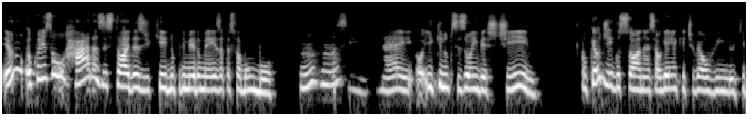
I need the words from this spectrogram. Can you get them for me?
eu, não, eu conheço raras histórias de que no primeiro mês a pessoa bombou uhum. assim, né? E, e, que não precisou investir. O que eu digo só, né? Se alguém aqui estiver ouvindo e que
